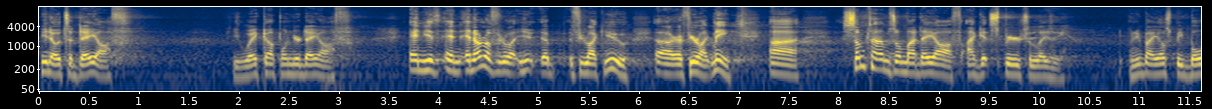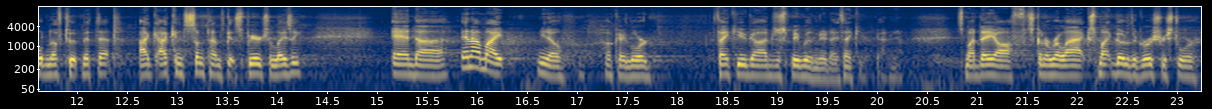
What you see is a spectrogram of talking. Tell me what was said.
you know, it's a day off. You wake up on your day off and, you, and, and I don't know if you're like you, uh, if you're like you uh, or if you're like me. Uh, sometimes on my day off, I get spiritually lazy. Would anybody else be bold enough to admit that? I, I can sometimes get spiritually lazy. And, uh, and I might, you know, okay, Lord, thank you, God, just be with me today. Thank you. God. It's my day off. It's going to relax. Might go to the grocery store.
